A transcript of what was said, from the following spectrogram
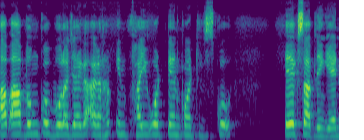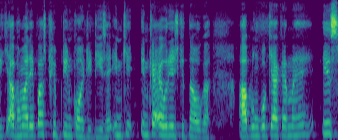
अब आप लोगों को बोला जाएगा, अगर हम इन फाइव और टेन क्वांटिटीज़ को एक साथ लेंगे, यानी कि अब हमारे पास फिफ्टीन क्वांटिटीज़ है, इनके, इनका एवरेज कितना होगा? आप लोगों को क्या करना है? इस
